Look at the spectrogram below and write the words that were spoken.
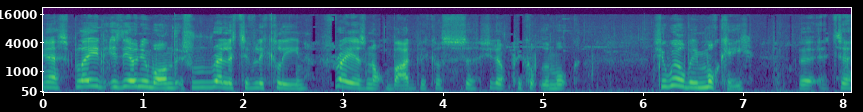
Yes, Blade is the only one that's relatively clean. Freya's not bad because uh, she don't pick up the muck. She will be mucky, but uh,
